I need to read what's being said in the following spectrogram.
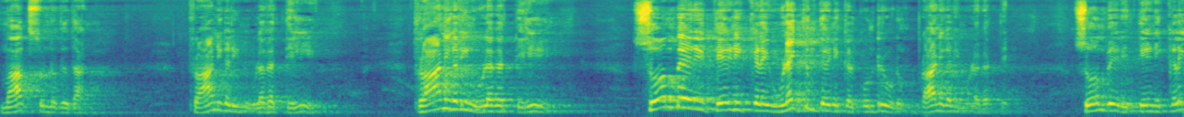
மார்க்ஸ் சொன்னதுதான். பிராணிகளின் உலகத்தில் பிராணிகளின் உலகத்தில் சோம்பேறி தேனீக்களை உழைக்கும் தேனீக்கள் கொன்றுவிடும் பிராணிகளின் உலகத்தில். சோம்பேறி தேனீக்களை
